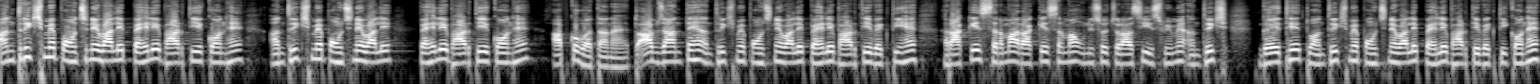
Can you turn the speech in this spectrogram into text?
अंतरिक्ष में पहुँचने वाले पहले भारतीय कौन हैं? अंतरिक्ष में पहुँचने वाले पहले भारतीय कौन हैं? आपको बताना है। तो आप जानते हैं अंतरिक्ष में पहुँचने वाले पहले भारतीय व्यक्ति हैं राकेश शर्मा। राकेश शर्मा उन्नीस सौ चौरासी ईस्वी में अंतरिक्ष गए थे। तो अंतरिक्ष में पहुँचने वाले पहले भारतीय व्यक्ति कौन है?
